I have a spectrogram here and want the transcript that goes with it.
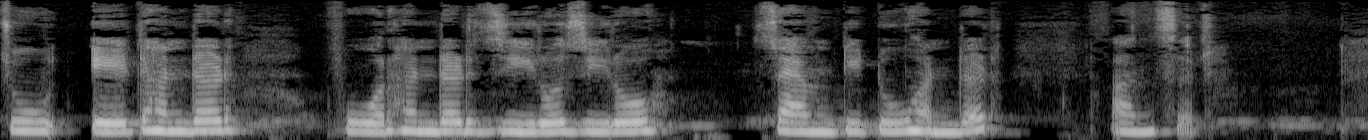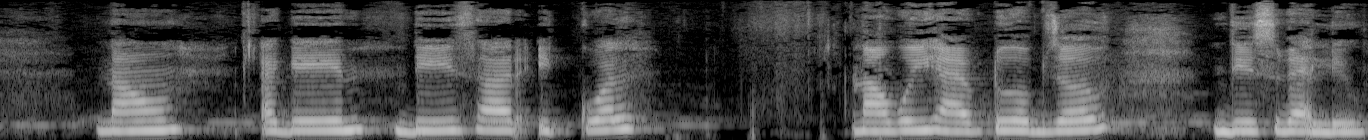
to 800 400 0 0 7200 answer. Now again these are equal. Now we have to observe this value.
